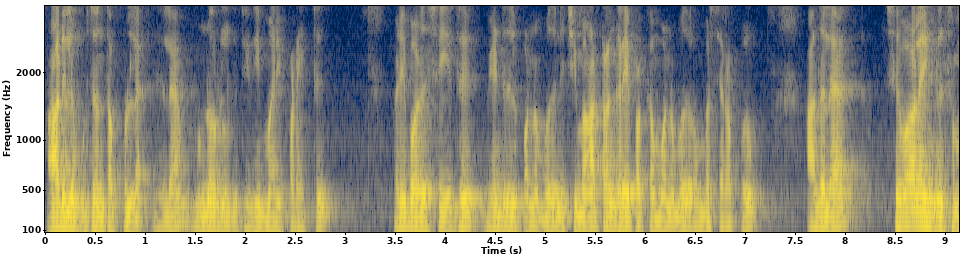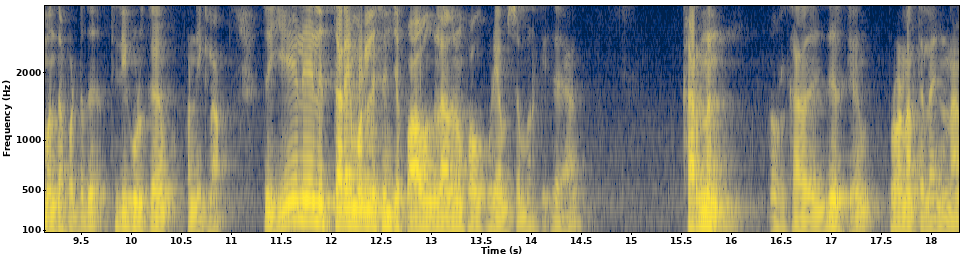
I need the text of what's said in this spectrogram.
ஆடியில் கொடுத்தது தப்பு இல்லை. இதில் முன்னோர்களுக்கு திதி மாதிரி படைத்து வழிபாடு செய்து வேண்டுதல் பண்ணும்போது நிச்சயமாக ஆற்றங்கரை பக்கம் பண்ணும்போது ரொம்ப சிறப்பு. அதில் சிவாலயங்கள் சம்மந்தப்பட்டது திதி கொடுக்க பண்ணிக்கலாம். இது ஏழு ஏழு தலைமுறையில் செஞ்ச பாவங்களாகவும் போகக்கூடிய அம்சம் இருக்குது இதை கர்ணன் ஒரு க இது இருக்குது புராணத்தில் என்னென்னா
